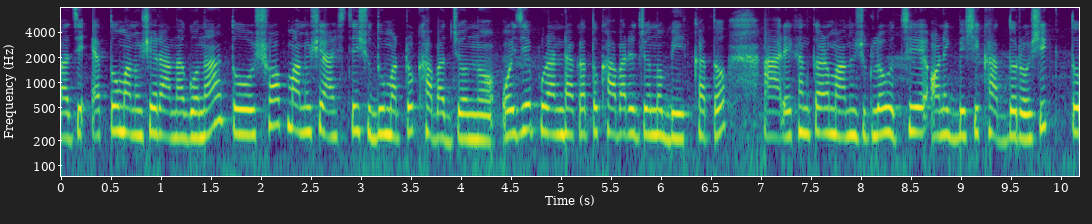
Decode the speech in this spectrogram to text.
বাজে। এত মানুষের আনাগোনা। তো সব মানুষই আসছে শুধুমাত্র খাবার জন্য। ওই যে পুরান ঢাকা তো খাবারের জন্য বিখ্যাত। আর এখানকার মানুষগুলো হচ্ছে অনেক বেশি খাদ্য রসিক তো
